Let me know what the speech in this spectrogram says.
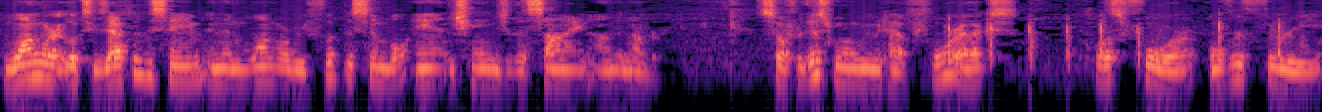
one where it looks exactly the same, and then one where we flip the symbol and change the sign on the number. So for this one, we would have 4x plus 4 over 3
